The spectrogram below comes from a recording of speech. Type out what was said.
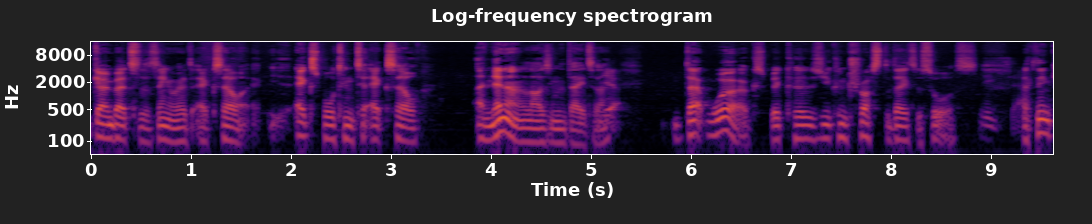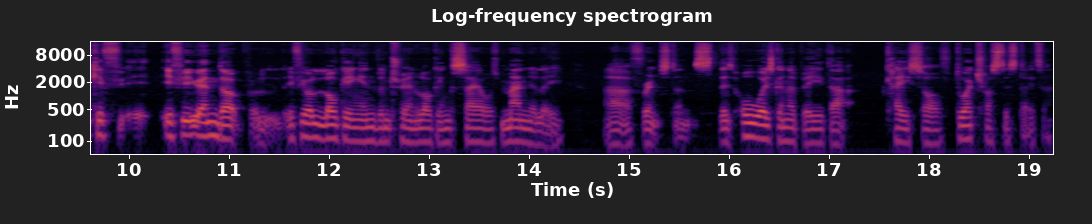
going back to the thing with Excel, exporting to Excel and then analyzing the data. Yeah. That works because you can trust the data source. Exactly. I think if if you end up if you're logging inventory and logging sales manually, uh, for instance, there's always going to be that case of do I trust this data?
